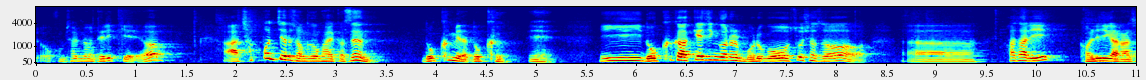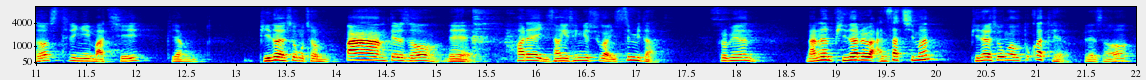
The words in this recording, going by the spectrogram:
조금 설명을 드릴게요. 아, 첫 번째로 점검할 것은 노크입니다. 노크. 예. 이 노크가 깨진 거를 모르고 쏘셔서 아, 화살이 걸리지가 않아서 스트링이 마치 그냥 비날 쏜 것처럼 빵 때려서 네, 활에 이상이 생길 수가 있습니다. 그러면 나는 비날을 안 쐈지만 비날 쏜 거하고 똑같아요. 그래서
